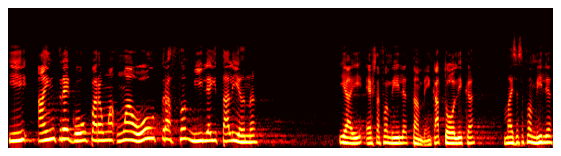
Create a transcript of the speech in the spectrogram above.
e a entregou para uma, uma outra família italiana. E aí, esta família, também católica, mas essa família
